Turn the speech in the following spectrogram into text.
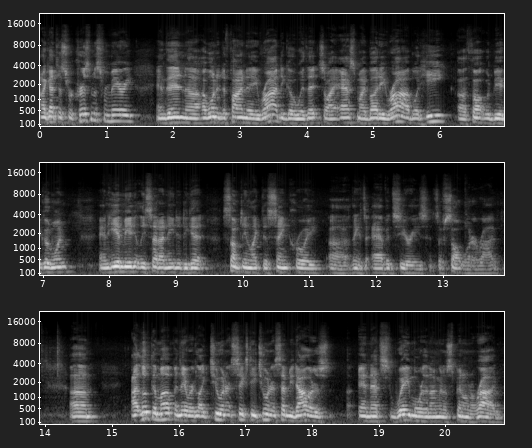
I got this for Christmas from Mary and then uh, I wanted to find a rod to go with it. So I asked my buddy Rob what he uh, thought would be a good one. And he immediately said I needed to get something like this St. Croix, uh, I think it's an Avid series. It's a saltwater rod. Um, I looked them up and they were like $260, $270 and that's way more than I'm going to spend on a rod.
